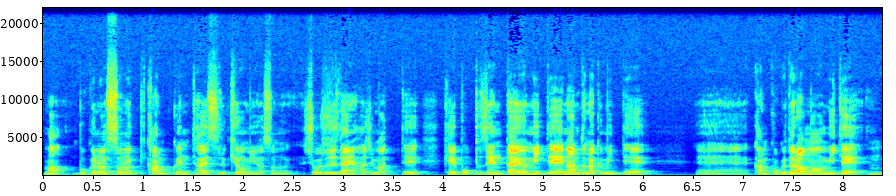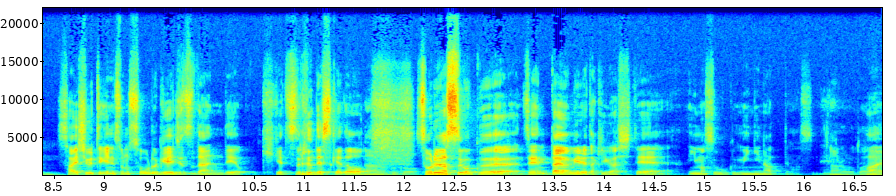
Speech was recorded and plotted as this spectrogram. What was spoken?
まあ僕のその韓国に対する興味はその少女時代に始まって k p o p 全体を見てなんとなく見て、えー韓国ドラマを見て、うん。最終的にそのソウル芸術団で帰結するんですけどなるほそれはすごく全体を見れた気がして今すごく身になってますね。どなるほどね、はい。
